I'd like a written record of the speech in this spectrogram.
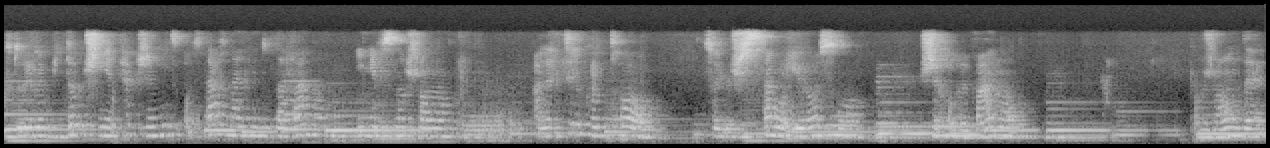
w którym widocznie także nic od dawna nie dodawano i nie wznoszono, ale tylko to, co już stało i rosło, przechowywano, porządek,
